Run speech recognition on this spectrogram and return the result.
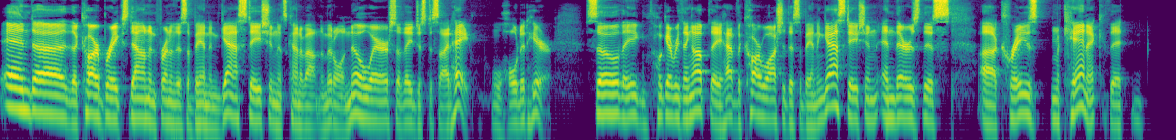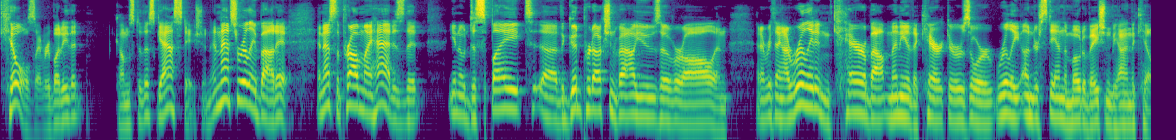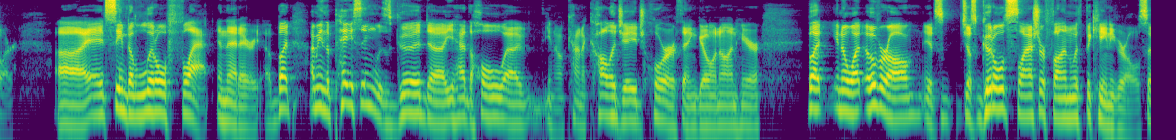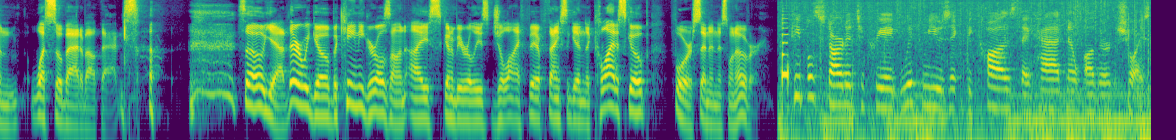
And uh, the car breaks down in front of this abandoned gas station. It's kind of out in the middle of nowhere. So they just decide, hey, we'll hold it here. So they hook everything up. They have the car wash at this abandoned gas station, and there's this uh, crazed mechanic that kills everybody that comes to this gas station, and that's really about it. And that's the problem I had is that you know, despite uh, the good production values overall and and everything, I really didn't care about many of the characters or really understand the motivation behind the killer. Uh, it seemed a little flat in that area. But, I mean, the pacing was good. Uh, you had the whole, uh, you know, kind of college age horror thing going on here. But you know what? Overall, it's just good old slasher fun with bikini girls. And what's so bad about that? so, yeah, there we go. Bikini Girls on Ice, going to be released July 5th. Thanks again to Kaleidoscope for sending this one over. People started to create with music because they had no other choice.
